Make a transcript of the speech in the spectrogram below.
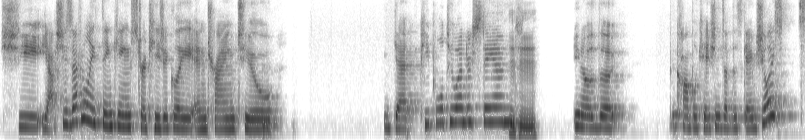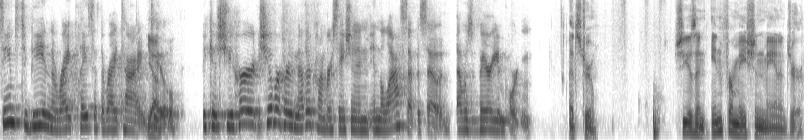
she, yeah, she's definitely thinking strategically and trying to get people to understand, Mm-hmm. you know, the the complications of this game. She always seems to be in the right place at the right time Yeah. too. Because she heard she overheard another conversation in the last episode that was very important. That's true. She is an information manager.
